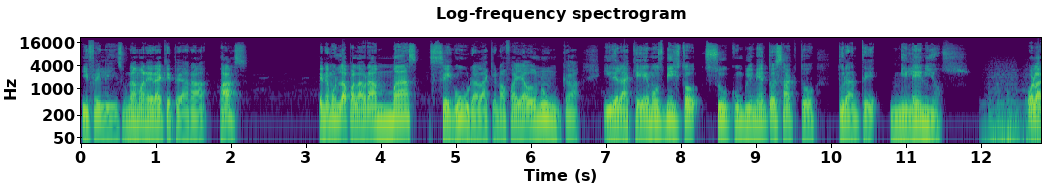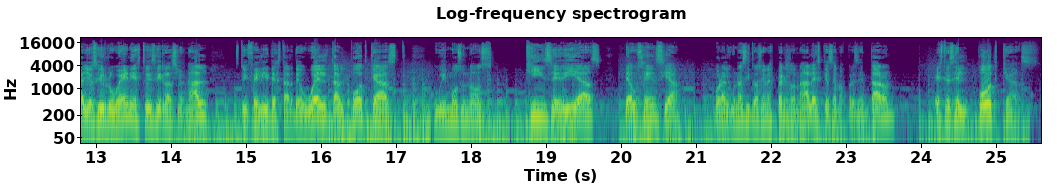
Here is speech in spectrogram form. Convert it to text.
y feliz, una manera que te dará paz tenemos la palabra más segura, la que no ha fallado nunca y de la que hemos visto su cumplimiento exacto durante milenios. Hola, yo soy Rubén y esto es Irracional. Estoy feliz de estar de vuelta al podcast. Tuvimos unos 15 días de ausencia por algunas situaciones personales que se nos presentaron. Este es el podcast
